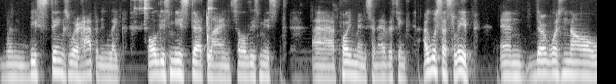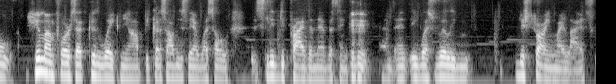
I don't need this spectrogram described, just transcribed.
when these things were happening like all these missed deadlines all these missed uh, appointments and everything i was asleep and there was no human force that could wake me up because obviously i was all sleep deprived and everything mm-hmm. and, and it was really destroying my life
